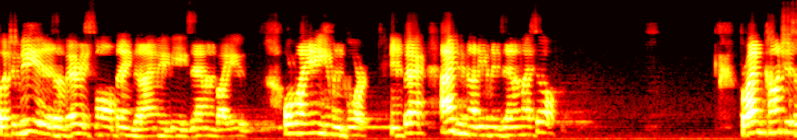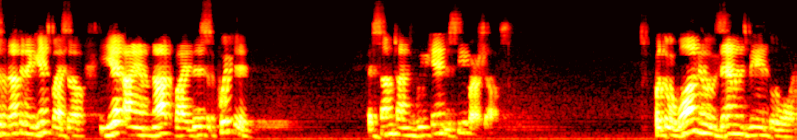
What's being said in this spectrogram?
But to me it is a very small thing that I may be examined by you, or by any human court. In fact, I do not even examine myself. For I am conscious of nothing against myself, yet I am not by this acquitted. As sometimes we can deceive ourselves. But the one who examines me is the Lord.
